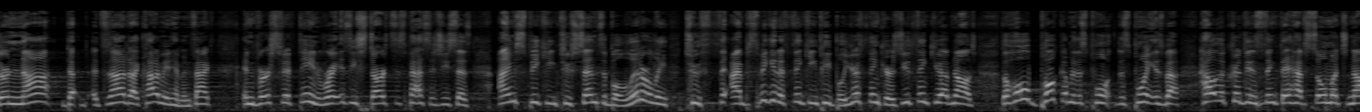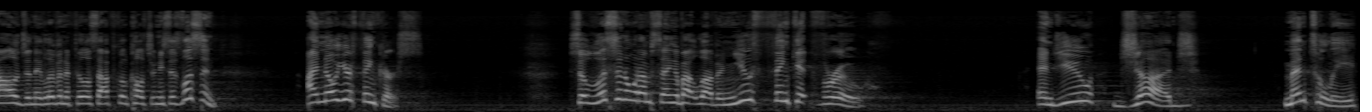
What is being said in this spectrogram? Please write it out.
They're not, it's not a dichotomy to him. In fact, in verse 15, right as he starts this passage, he says, I'm speaking to sensible, literally to, th- I'm speaking to thinking people. You're thinkers. You think you have knowledge. The whole book up to this point, this point is about how the Corinthians think they have so much knowledge and they live in a philosophical culture. And he says, listen, I know you're thinkers. So listen to what I'm saying about love and you think it through. And you judge mentally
